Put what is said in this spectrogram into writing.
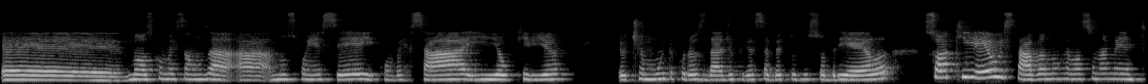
É, nós começamos a, a, nos conhecer e conversar, e eu queria eu tinha muita curiosidade, eu queria saber tudo sobre ela, só que eu estava num relacionamento,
